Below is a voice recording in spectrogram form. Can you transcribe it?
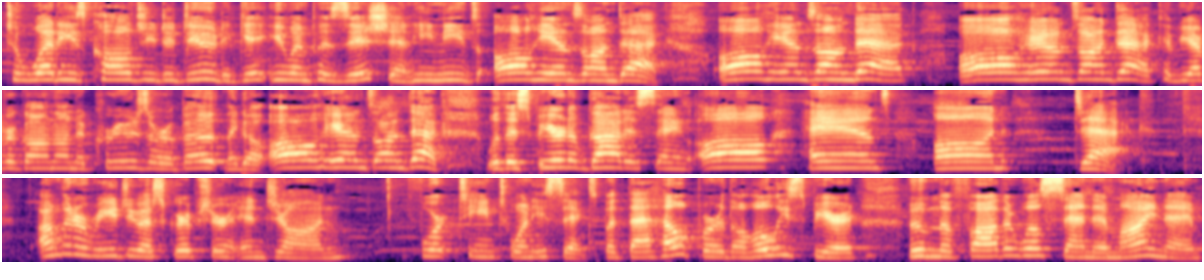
to what he's called you to do to get you in position. He needs all hands on deck. All hands on deck all hands on deck. Have you ever gone on a cruise or a boat and they go, all hands on deck? Well, the Spirit of God is saying, all hands on deck. I'm going to read you a scripture in John 14 26. But the Helper, the Holy Spirit, whom the Father will send in my name,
